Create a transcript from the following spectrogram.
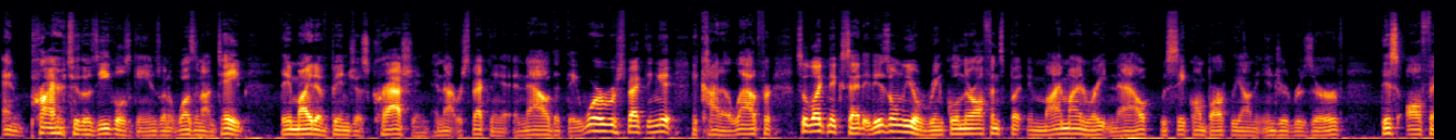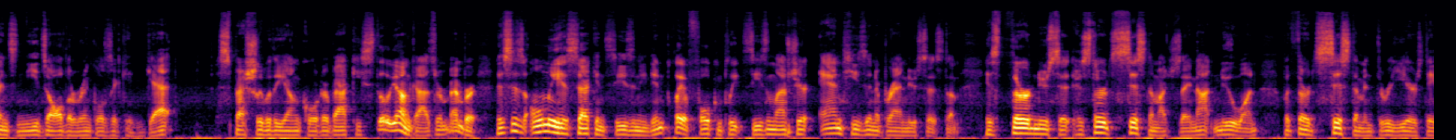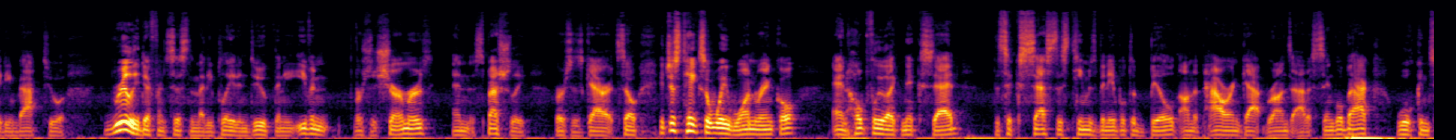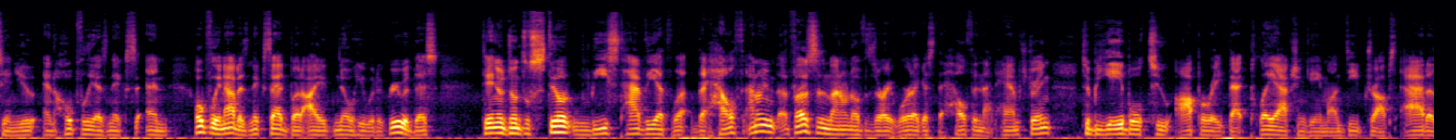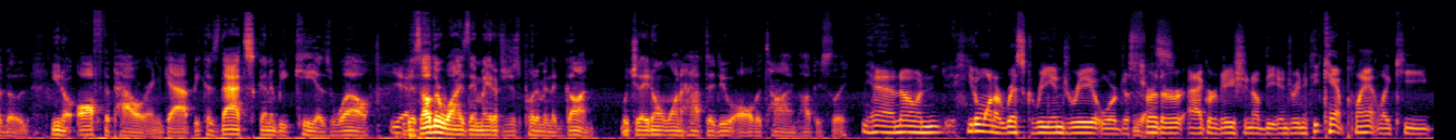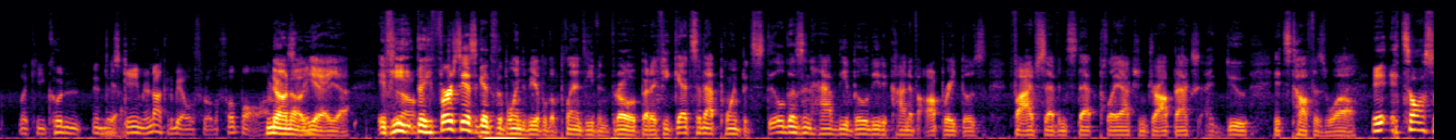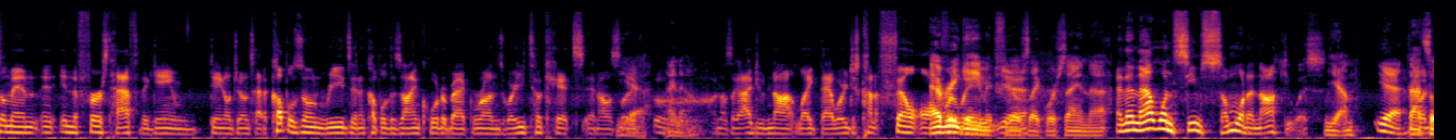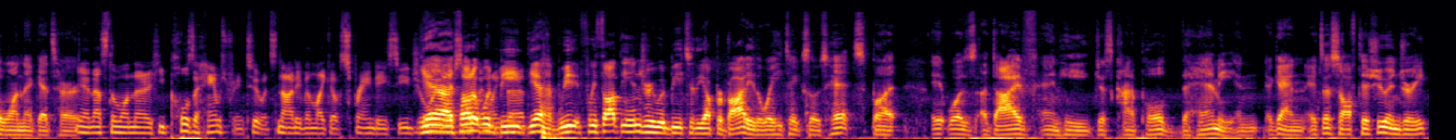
and prior to those Eagles games when it wasn't on tape, they might have been just crashing and not respecting it. And now that they were respecting it, it kind of allowed for. So, like Nick said, it is only a wrinkle in their offense, but in my mind, right now, with Saquon Barkley on the injured reserve, this offense needs all the wrinkles it can get especially with a young quarterback. He's still young, guys. Remember, this is only his second season. He didn't play a full complete season last year, and he's in a brand new system. His third new his third system, I should say, not new one, but third system in three years, dating back to a really different system that he played in Duke than he even versus Shurmur's, and especially versus Garrett. So it just takes away one wrinkle, and hopefully, like Nick said, the success this team has been able to build on the power and gap runs out of single back will continue. And hopefully, as Nick and hopefully not as Nick said, but I know he would agree with this. Daniel Jones will still at least have the the health. I don't even athleticism. I don't know if it's the right word. I guess the health in that hamstring to be able to operate that play action game on deep drops out of those, you know, off the power and gap because that's going to be key as well. Yes. Because otherwise, they might have to just put him in the gun which they don't want to have to do all the time, obviously. Yeah, no, and you don't want to risk re-injury or just yes. further aggravation of the injury. And if he can't plant like he like he couldn't in this yeah. game, you're not going to be able to throw the football. Obviously. No, no, yeah, yeah. If he the, first he has to get to the point to be able to plant, even throw it. But if he gets to that point, but still doesn't have the ability to kind of operate those five, seven step play action dropbacks, I do. It's tough as well. It, it's also man in, in, the first half of the game, Daniel Jones had a couple zone reads and a couple design quarterback runs where he took hits, and I was like, yeah, I know, and I was like, I do not like that. Where he just kind of fell off. Every game, it feels yeah. like we're saying that. And then that one seems somewhat innocuous. Yeah, yeah. That's but, the one that gets hurt. Yeah, that's the one that he pulls a hamstring too. It's not even like a sprained AC joint. Yeah, I thought it would like be. That. Yeah, we if we thought the injury would be to the upper body, the way he takes those hits, but it was a dive and he just kind of pulled the hammy. And again, it's a soft tissue injury.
